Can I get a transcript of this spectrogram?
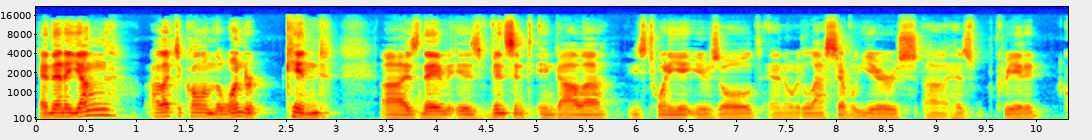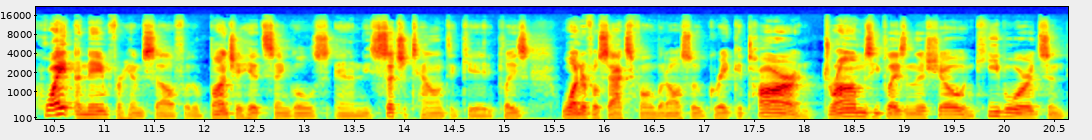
And then a young, I like to call him the Wonderkind. Uh, his name is Vincent Ingala. He's 28 years old, and over the last several years uh, has created quite a name for himself with a bunch of hit singles, and he's such a talented kid. He plays wonderful saxophone, but also great guitar and drums. He plays in this show and keyboards, and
